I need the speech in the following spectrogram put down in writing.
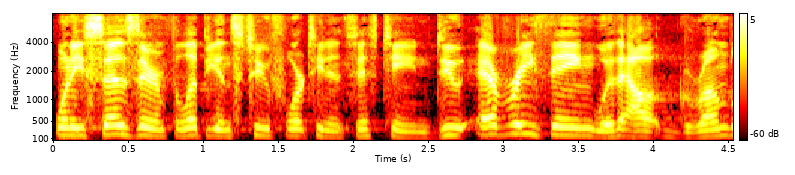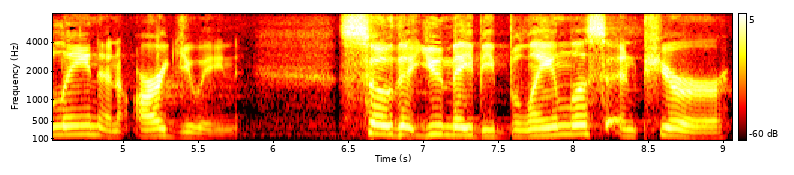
When he says there in Philippians 2 14 and 15, do everything without grumbling and arguing, so that you may be blameless and pure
